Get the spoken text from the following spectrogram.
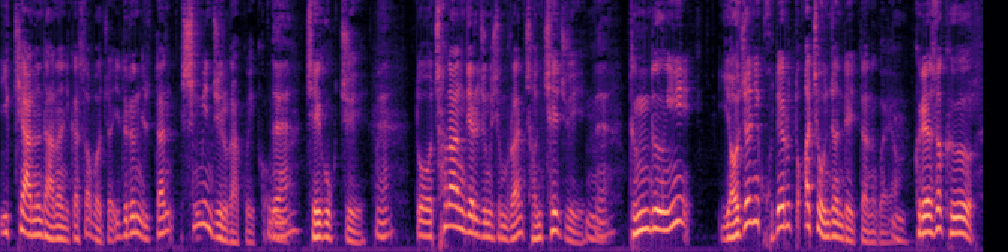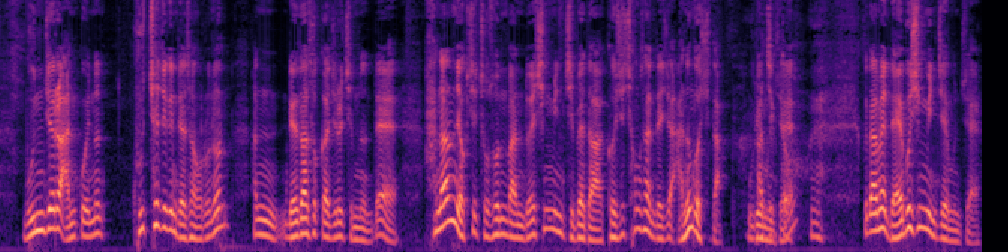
익히 아는 단어니까 써보죠. 이들은 일단 식민주의를 갖고 있고, 네. 제국주의, 네. 또 천황제를 중심으로 한 전체주의 네. 등등이 여전히 그대로 똑같이 온전돼 있다는 거예요. 음. 그래서 그 문제를 안고 있는 구체적인 대상으로는 한 네다섯 가지를 짚는데 하나는 역시 조선 반도의 식민 지배다. 그것이 청산되지 않은 것이다. 우리 문제. 네. 그다음에 내부 식민지의 문제.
